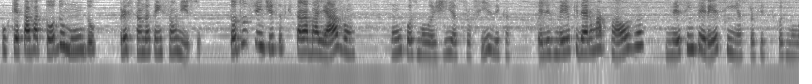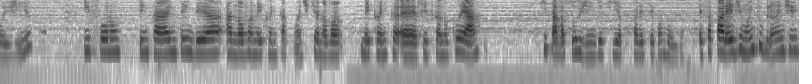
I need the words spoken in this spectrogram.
porque estava todo mundo prestando atenção nisso. Todos os cientistas que trabalhavam com cosmologia, astrofísica, eles meio que deram uma pausa nesse interesse em astrofísica e cosmologia e foram tentar entender a, a nova mecânica quântica, a nova mecânica é, física nuclear que estava surgindo e que ia aparecer com a bomba. Essa parede muito grande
